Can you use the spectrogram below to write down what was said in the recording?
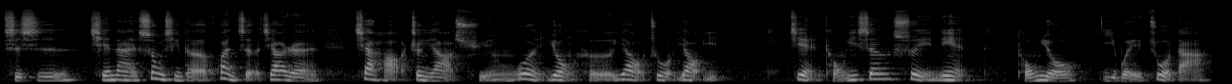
此时，前来送行的患者家人恰好正要询问用何药做药引，见童医生遂念“桐油”，以为作答。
